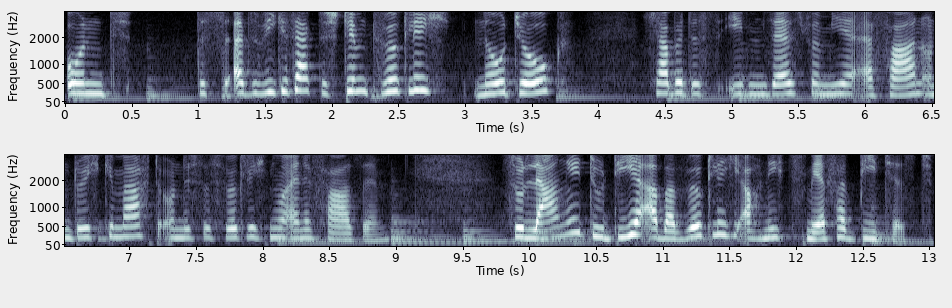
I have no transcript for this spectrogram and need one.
Und das, also wie gesagt, das stimmt wirklich, no joke. Ich habe das eben selbst bei mir erfahren und durchgemacht und es ist wirklich nur eine Phase. Solange du dir aber wirklich auch nichts mehr verbietest.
